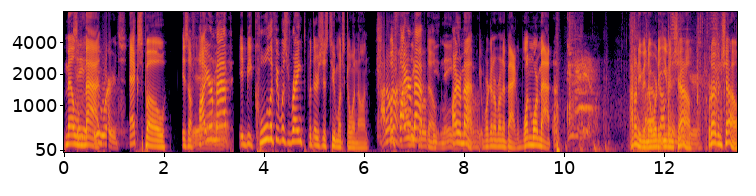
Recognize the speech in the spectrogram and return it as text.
Melmat, three words. Expo is a fire map. It'd be cool if it was ranked, but there's just too much going on. I don't But how fire map though, names, fire bro. map. We're gonna run it back. One more map. I don't even know Uh, where to even in Where do I even chow?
